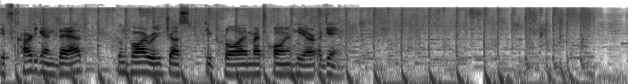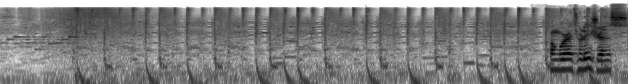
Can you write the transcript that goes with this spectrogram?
If cardigan dead, don't worry, just deploy Matterhorn here again. Congratulations,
